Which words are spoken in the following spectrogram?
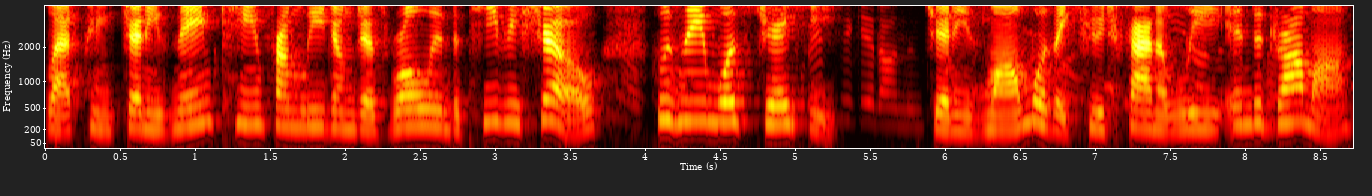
Blackpink Jennie's name came from Lee Jung-jae's role in the TV show, whose name was Jae-hee. Jennie's mom was a huge fan of Lee in the drama,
